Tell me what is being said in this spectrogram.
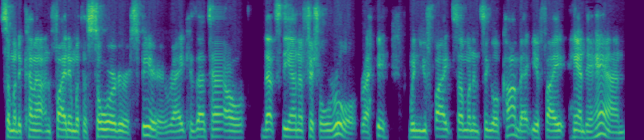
someone to come out and fight him with a sword or a spear, right? Because that's how that's the unofficial rule, right? When you fight someone in single combat, you fight hand to hand.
